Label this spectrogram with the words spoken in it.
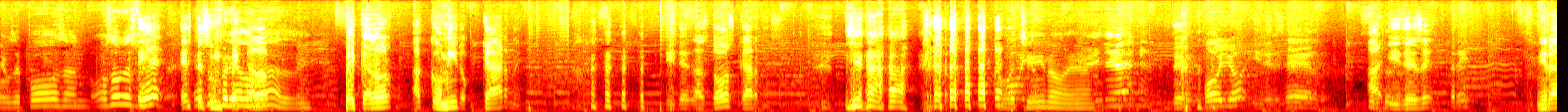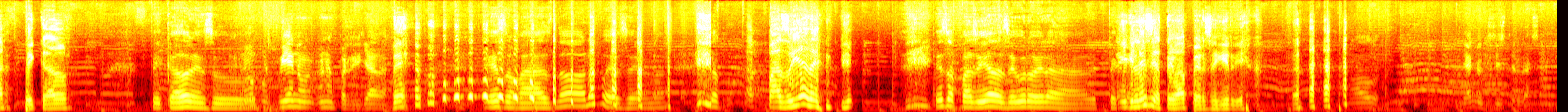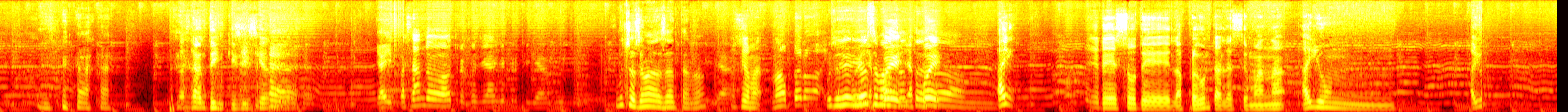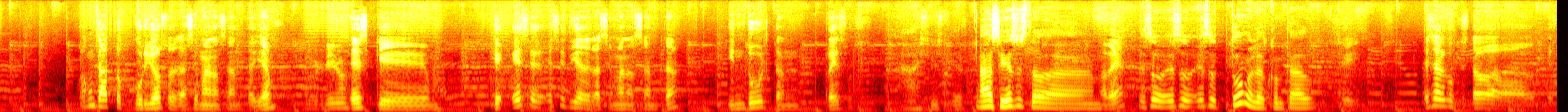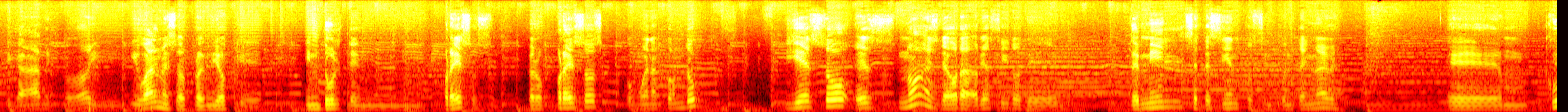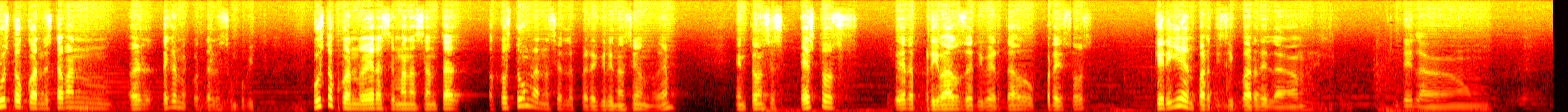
O se posan, o solo es, Eh, este es un, un feriado pecador. más. sí. Pecador ha comido carne. y de las dos carnes. Ya. Como chino, ya. De pollo y de cerdo. Ah, y de ce- tres. Mira, pecador. Pecador en No, su. pues fui en un- una parrillada. Eso más. No, no puede ser, ¿no? Esa, pasilla de esa pasillada seguro era de la iglesia te va a perseguir, viejo. No, ya no existe la santa. La Santa Inquisición. Ya, y pasando a otra cosa, ya, yo creo que ya mucho. Mucho Semana Santa, ¿no? ¿Cómo se llama? No, pero hay- Pues yo, yo ya Semana fue, ya Santa fue. estaba, mm, hay de eso de la pregunta de la semana, hay un hay un, un dato curioso de la Semana Santa, ¿ya? Es que, que ese, ese día de la Semana Santa indultan presos. Ah, sí. Ah, sí, eso estaba. A ver, Eso, eso, eso tú me lo has contado. sí. Es algo que estaba investigando y todo, y igual me sorprendió que indulten presos, pero presos con buena conducta. Y eso es no es de ahora, había sido de, de 1759. Eh, justo cuando estaban, a ver, déjenme contarles un poquito. Justo cuando era Semana Santa, acostumbran a hacer la peregrinación, ¿no? eh? Entonces, estos eran privados de libertad o presos, querían participar de la, de la,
